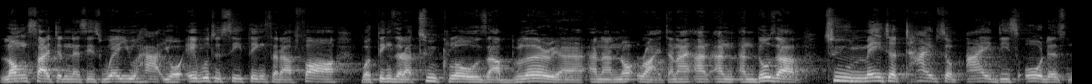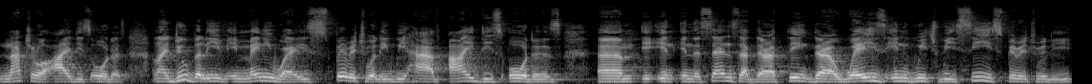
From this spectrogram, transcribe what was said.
Long-sightedness is where you have you're able to see things that are far, but things that are too close are blurry and are not right. And I and, and, and those are two major types of eye disorders, natural eye disorders. And I do believe in many ways spiritually we have eye disorders disorders um, in, in the sense that there are, things, there are ways in which we see spiritually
